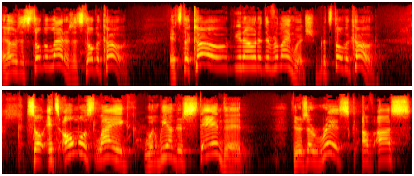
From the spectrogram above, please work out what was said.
In other words, it's still the letters, it's still the code. It's the code, you know, in a different language, but it's still the code. So it's almost like when we understand it, there's a risk of us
